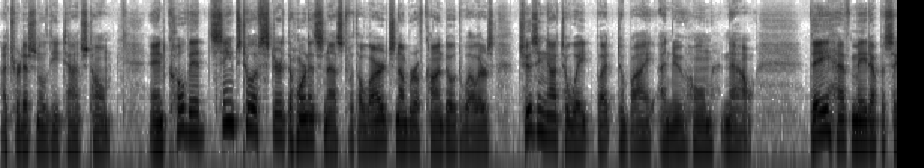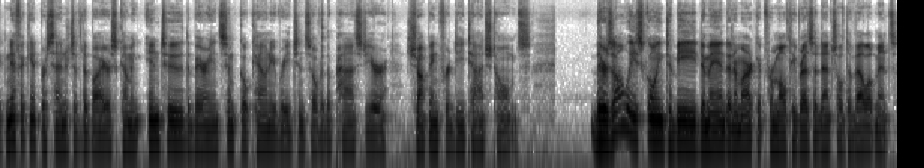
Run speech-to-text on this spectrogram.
a traditional detached home and COVID seems to have stirred the hornet's nest with a large number of condo dwellers choosing not to wait but to buy a new home now. They have made up a significant percentage of the buyers coming into the Barrie and Simcoe County regions over the past year shopping for detached homes. There's always going to be demand in a market for multi residential developments,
